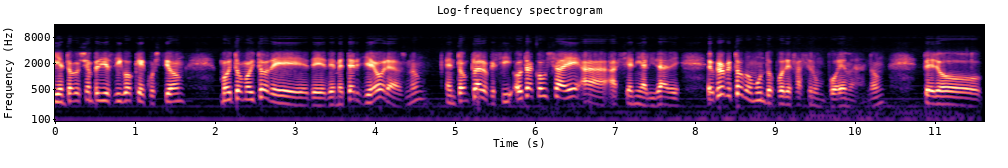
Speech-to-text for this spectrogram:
E entón eu sempre lles digo que é cuestión moito moito de, de, de meterlle horas, non? Entón, claro que sí. Outra cousa é a, a genialidade. Eu creo que todo o mundo pode facer un poema, non? Pero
